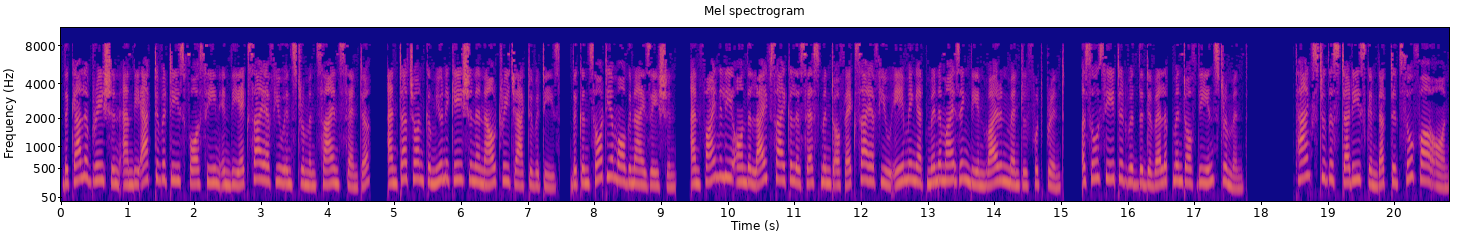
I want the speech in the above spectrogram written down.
the calibration and the activities foreseen in the XIFU Instrument Science Center, and touch on communication and outreach activities, the consortium organization, and finally on the life cycle assessment of XIFU aiming at minimizing the environmental footprint associated with the development of the instrument. Thanks to the studies conducted so far on,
